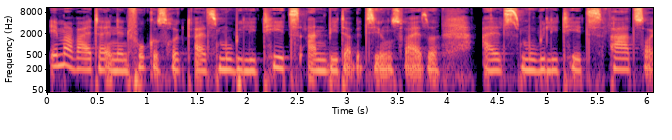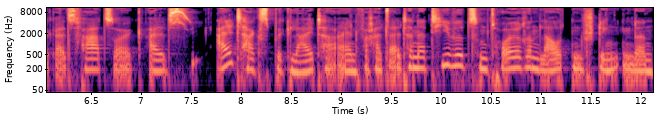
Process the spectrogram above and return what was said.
immer weiter in den Fokus rückt als Mobilitätsanbieter beziehungsweise als Mobilitätsfahrzeug, als Fahrzeug, als Alltagsbegleiter einfach, als Alternative zum teuren, lauten, stinkenden,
